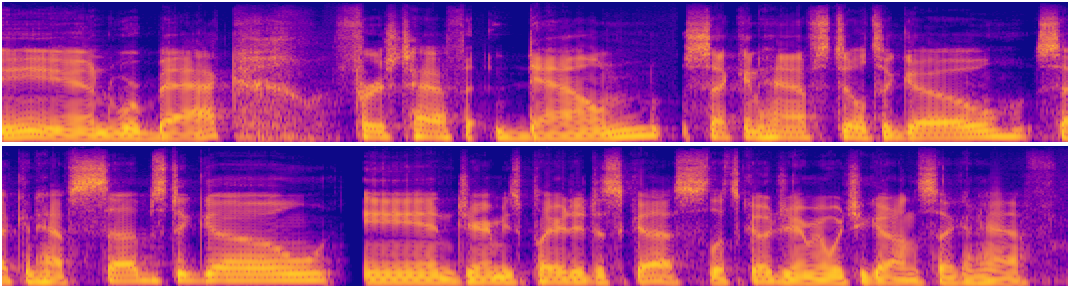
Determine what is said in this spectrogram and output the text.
And we're back. First half down, second half still to go, second half subs to go, and Jeremy's player to discuss. Let's go, Jeremy. What you got on the second half?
